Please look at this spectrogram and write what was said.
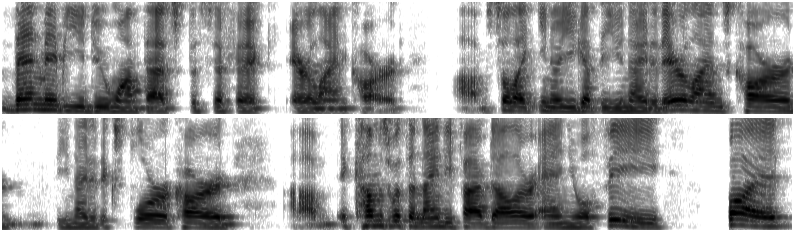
then maybe you do want that specific airline card. Um, so, like, you know, you get the United Airlines card, the United Explorer card. Um, it comes with a $95 annual fee but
